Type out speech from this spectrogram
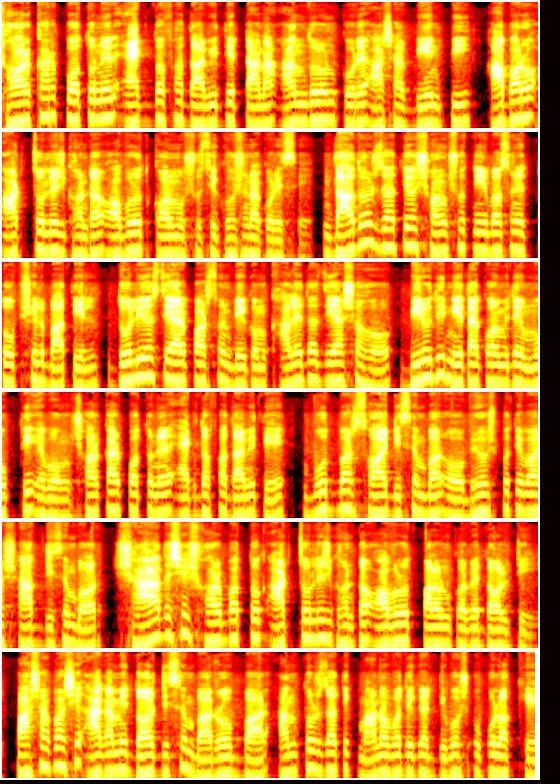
সরকার পতনের এক দফা দাবিতে টানা আন্দোলন করে আসা বিএনপি আবারও আটচল্লিশ ঘণ্টার অবরোধ কর্মসূচি ঘোষণা করেছে। দ্বাদশ জাতীয় সংসদ নির্বাচনের তফসিল বাতিল, দলীয় চেয়ারপারসন বেগম খালেদা জিয়া সহ বিরোধী নেতাকর্মীদের মুক্তি এবং সরকার পতনের এক দফা দাবিতে বুধবার ছয় ডিসেম্বর ও বৃহস্পতিবার সাত ডিসেম্বর সারা দেশে সর্বাত্মক আটচল্লিশ ঘণ্টা অবরোধ পালন করবে দলটি। পাশাপাশি আগামী দশ ডিসেম্বর রোববার আন্তর্জাতিক মানবাধিকার দিবস উপলক্ষে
